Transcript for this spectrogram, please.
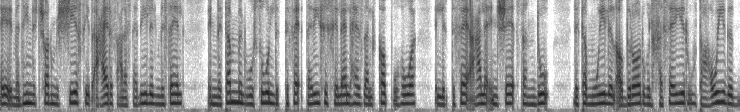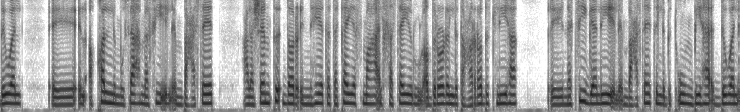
آه، مدينة شرم الشيخ. يبقى عارف على سبيل المثال إن تم الوصول لاتفاق تاريخي خلال هذا الكوب وهو الاتفاق على إنشاء صندوق لتمويل الأضرار والخسائر وتعويض الدول الأقل مساهمة في الانبعاثات علشان تقدر إن هي تتكيف مع الخسائر والأضرار اللي تعرضت ليها. آه، نتيجة للانبعاثات اللي بتقوم بها الدول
